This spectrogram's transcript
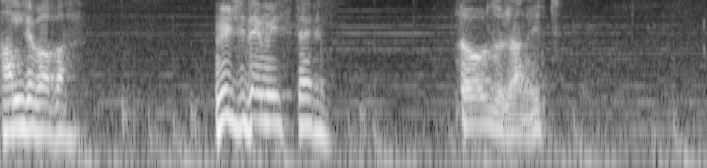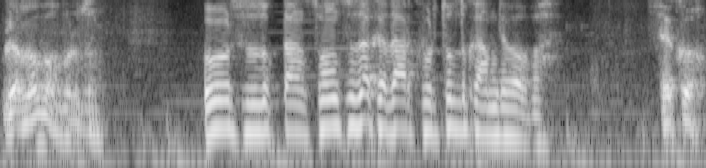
Hamdi baba. Müjdemi isterim. Ne oldu lan it? Mü vurdun? Uğursuzluktan sonsuza kadar kurtulduk Hamdi baba. Seko.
